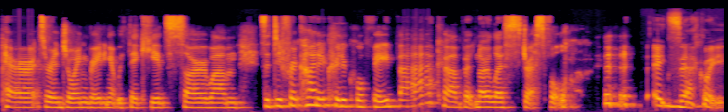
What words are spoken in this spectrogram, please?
parents are enjoying reading it with their kids. So um, it's a different kind of critical feedback, uh, but no less stressful. exactly.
